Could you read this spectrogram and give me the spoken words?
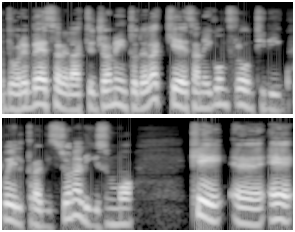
dovrebbe essere l'atteggiamento della Chiesa nei confronti di quel tradizionalismo che eh, è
